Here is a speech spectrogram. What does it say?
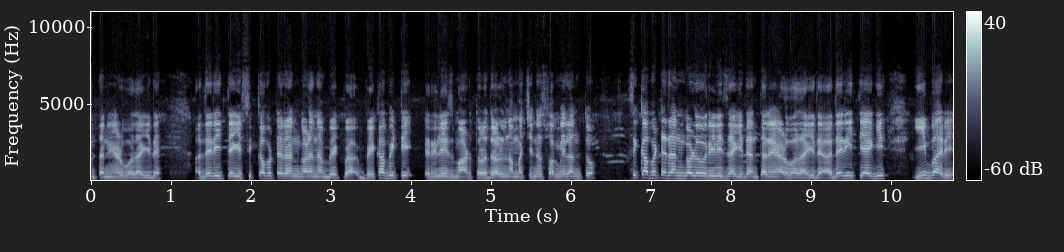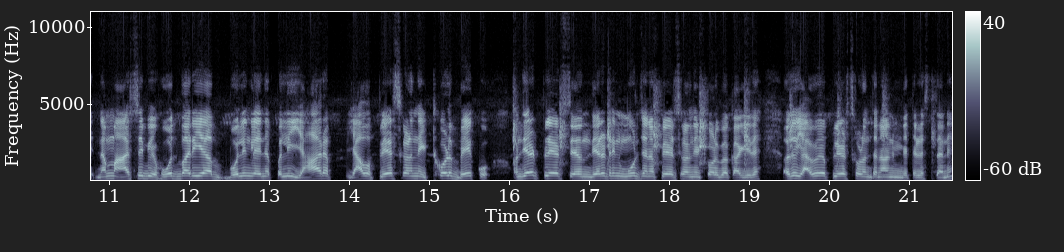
ಅಂತಲೇ ಹೇಳ್ಬೋದಾಗಿದೆ. ಅದೇ ರೀತಿಯಾಗಿ ಸಿಕ್ಕಾಪಟ್ಟೆ ರನ್ಗಳನ್ನು ಬೇಕಾ, ಬೇಕಾಬಿಟ್ಟಿ ರಿಲೀಸ್ ಮಾಡ್ತಾರೆ ಅದರಲ್ಲೂ ನಮ್ಮ ಚಿನ್ನಸ್ವಾಮಿಲಂತೂ ಸಿಕ್ಕಾಪಟ್ಟೆ ರನ್ಗಳು ರಿಲೀಸ್ ಆಗಿದೆ ಅಂತಲೇ ಹೇಳ್ಬೋದಾಗಿದೆ. ಅದೇ ರೀತಿಯಾಗಿ ಈ ಬಾರಿ ನಮ್ಮ ಆರ್ ಸಿ ಬಿ ಹೋದ ಬಾರಿಯ ಬೌಲಿಂಗ್ ಲೈನಪ್ಪಲ್ಲಿ ಯಾರ, ಯಾವ ಪ್ಲೇಯರ್ಸ್ಗಳನ್ನು ಇಟ್ಕೊಳ್ಬೇಕು? ಒಂದೆರಡು ಪ್ಲೇಯರ್ಸ್ ಒಂದೆರಡರಿಂದ ಮೂರು ಜನ ಪ್ಲೇಯರ್ಸ್ಗಳನ್ನು ಇಟ್ಕೊಳ್ಬೇಕಾಗಿದೆ. ಅದು ಯಾವ್ಯಾವ ಪ್ಲೇಯರ್ಸ್ಗಳು ಅಂತ ನಾನು ನಿಮಗೆ ತಿಳಿಸ್ತೇನೆ.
